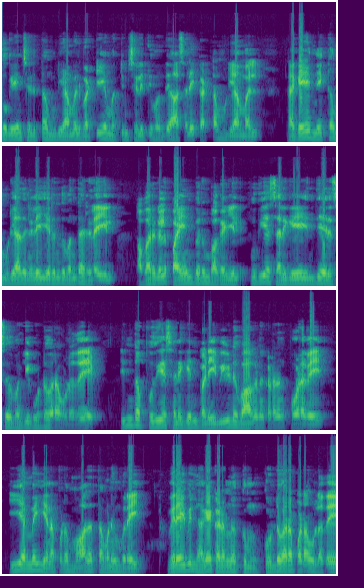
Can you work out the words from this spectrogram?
தொகையும் செலுத்த முடியாமல் வட்டியை மட்டும் செலுத்தி வந்து அசலை கட்ட முடியாமல் நகையை மீட்க முடியாத நிலை இருந்து வந்த நிலையில் அவர்கள் பயன்பெறும் வகையில் புதிய சலுகையை இந்திய ரிசர்வ் வங்கி கொண்டு வர உள்ளது. இந்த புதிய சலுகையின்படி வீடு வாகன கடன் போலவே இஎம்ஐ எனப்படும் மாத தவணை முறை விரைவில் நகை கடனுக்கும் கொண்டு வரப்பட உள்ளது.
